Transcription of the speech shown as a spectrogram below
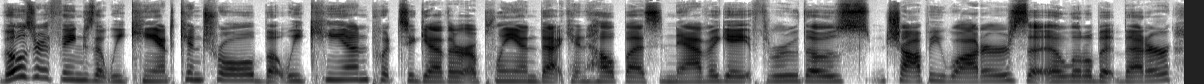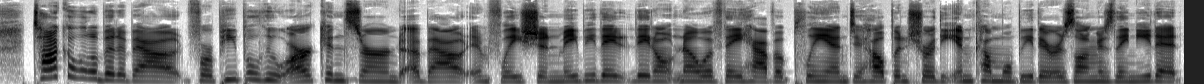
Those are things that we can't control, but we can put together a plan that can help us navigate through those choppy waters a little bit better. Talk a little bit about for people who are concerned about inflation, maybe they, they don't know if they have a plan to help ensure sure the income will be there as long as they need it.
